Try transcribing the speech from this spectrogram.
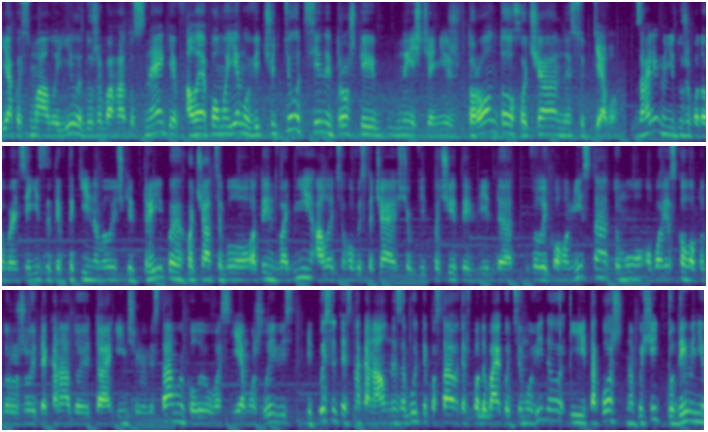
якось мало їли, дуже багато снеків. Але по моєму відчуттю ціни трошки нижче ніж в Торонто, хоча не суттєво. Взагалі мені дуже подобається їздити в такі невеличкі трипи, хоча це було один-два дні, але цього вистачає, щоб відпочити від е, великого міста. Тому обов'язково подорожуйте Канадою та іншими містами, коли у вас є можливість. Підписуйтесь на канал, не забудьте поставити вподобайку цьому відео, і також напишіть, куди мені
